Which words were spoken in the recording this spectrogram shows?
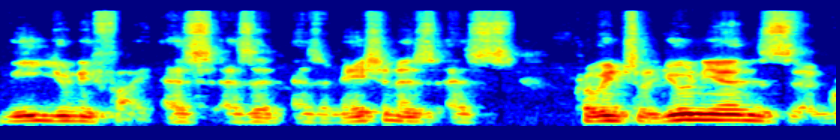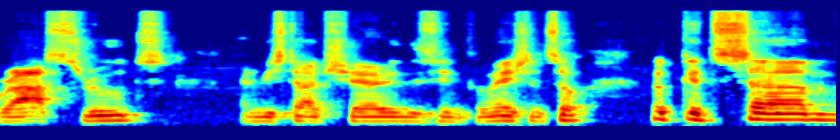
we unify as, as, a, as a nation, as, as provincial unions, uh, grassroots, and we start sharing this information. So, look, it's, um,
